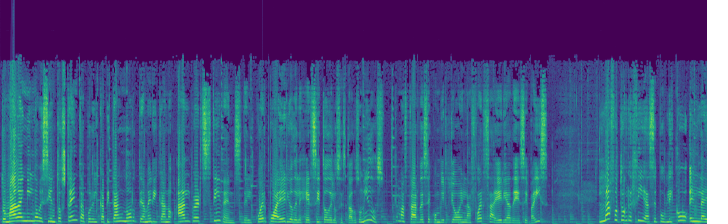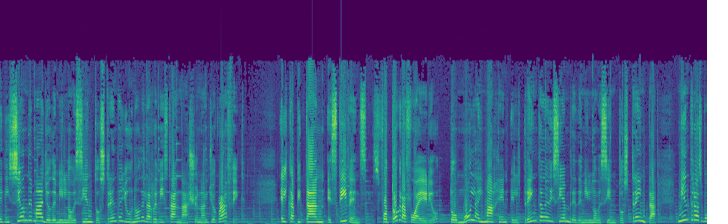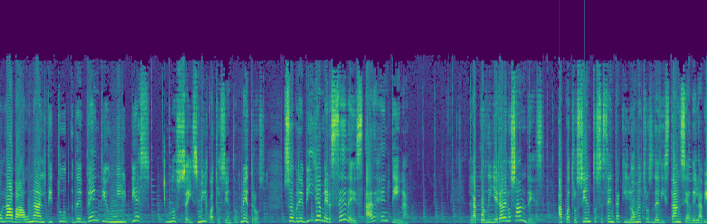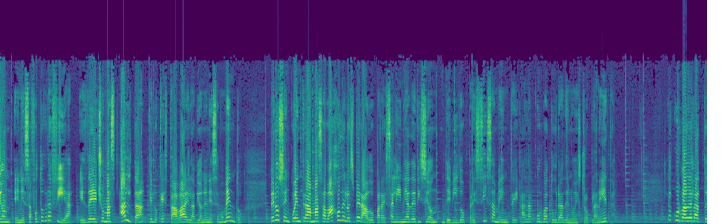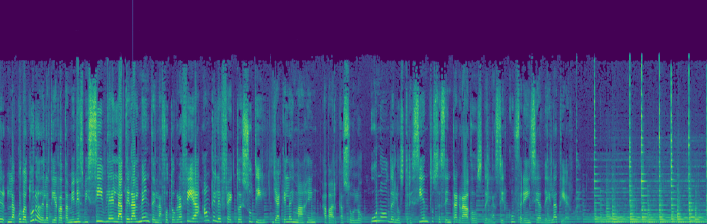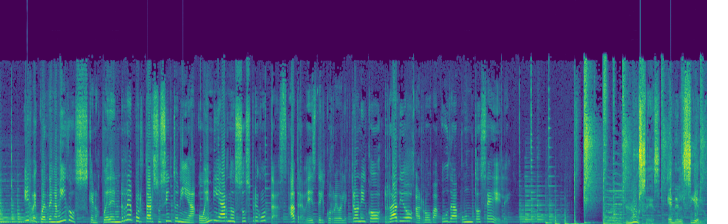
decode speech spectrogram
tomada en 1930 por el capitán norteamericano Albert Stevens del Cuerpo Aéreo del Ejército de los Estados Unidos, que más tarde se convirtió en la Fuerza Aérea de ese país. La fotografía se publicó en la edición de mayo de 1931 de la revista National Geographic. El capitán Stevens, fotógrafo aéreo, tomó la imagen el 30 de diciembre de 1930 mientras volaba a una altitud de 21.000 pies, unos 6.400 metros, sobre Villa Mercedes, Argentina. La cordillera de los Andes, a 460 kilómetros de distancia del avión en esa fotografía, es de hecho más alta que lo que estaba el avión en ese momento pero se encuentra más abajo de lo esperado para esa línea de visión debido precisamente a la curvatura de nuestro planeta. La, curva de la, curvatura de la Tierra también es visible lateralmente en la fotografía, aunque el efecto es sutil, ya que la imagen abarca solo uno de los 360 grados de la circunferencia de la Tierra. Y recuerden amigos que nos pueden reportar su sintonía o enviarnos sus preguntas a través del correo electrónico radio.uda.cl. Luces en el cielo,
